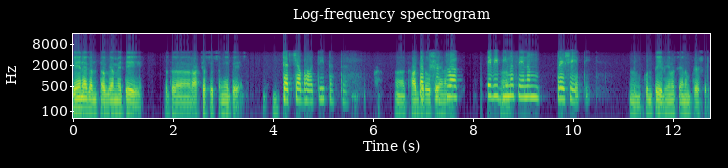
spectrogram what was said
केन गन्तव्यम् इति तत् राक्षसस्य समीपे। चर्चा भवति तत्। खाद्यरूपेण। देवी भीमसेनं प्रेषयति। हम्म, कुन्ती भीमसेनं प्रेषयति।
